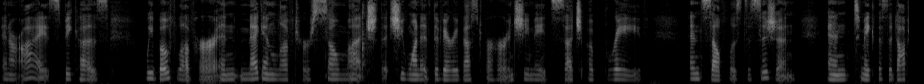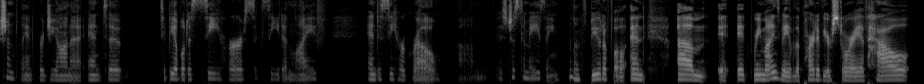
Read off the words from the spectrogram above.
in our eyes because we both love her. And Megan loved her so much that she wanted the very best for her. And she made such a brave and selfless decision. And to make this adoption plan for Gianna and to to be able to see her succeed in life and to see her grow um, it's just amazing. That's beautiful, and um, it, it reminds me of the part of your story of how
